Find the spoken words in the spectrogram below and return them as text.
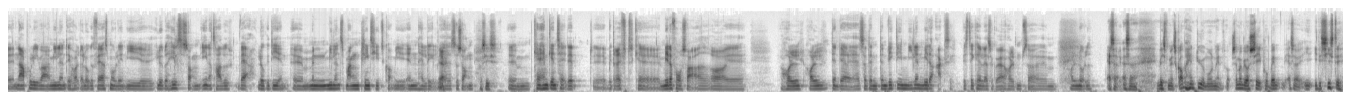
øh, Napoli var Milan det hold, der lukkede færrest mål ind i, øh, i løbet af hele sæsonen. 31 hver lukkede de ind, øh, men Milans mange clean sheets kom i anden halvdel ja, af sæsonen. præcis. Kan han gentage den bedrift? Kan midterforsvaret og holde, holde den der, altså den, den vigtige Milan midterakse, hvis det kan lade sig gøre at holde dem, så øh, holde nullet. Altså, altså, hvis man skal op og have en dyr målmand, så må vi også se på, hvem, altså i, i det sidste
